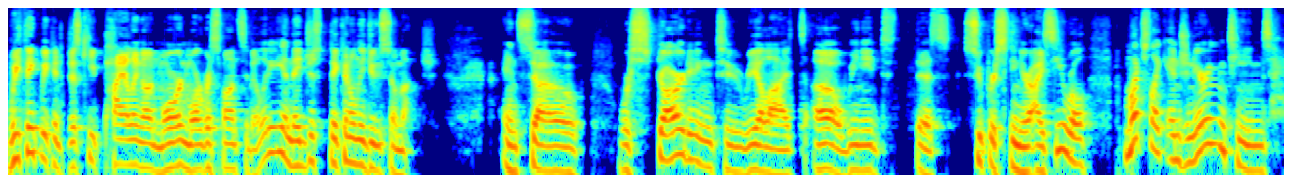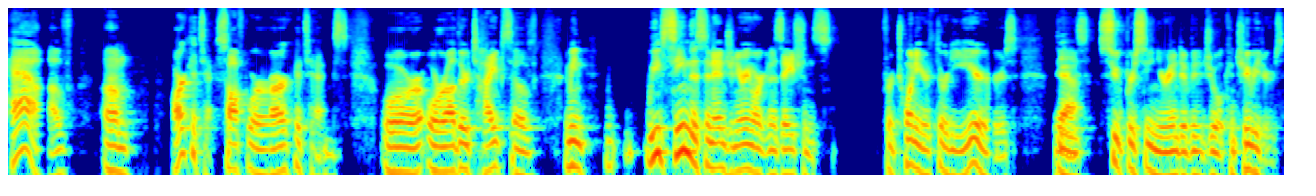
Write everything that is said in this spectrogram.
We think we can just keep piling on more and more responsibility and they just they can only do so much. And so we're starting to realize oh we need this super senior ic role much like engineering teams have um, architects software architects or or other types of i mean we've seen this in engineering organizations for 20 or 30 years these yeah. super senior individual contributors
